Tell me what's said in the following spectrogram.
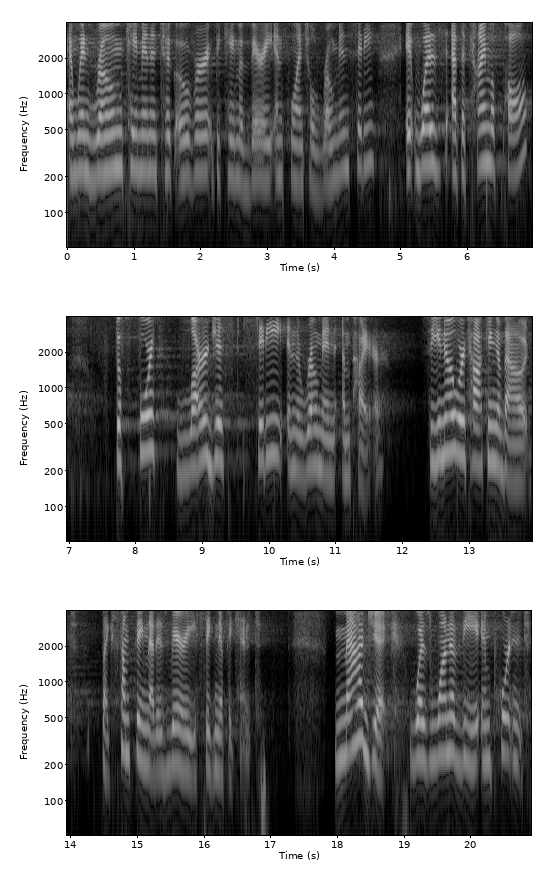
And when Rome came in and took over, it became a very influential Roman city. It was, at the time of Paul, the fourth largest city in the Roman Empire. So, you know, we're talking about like something that is very significant. Magic was one of the important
